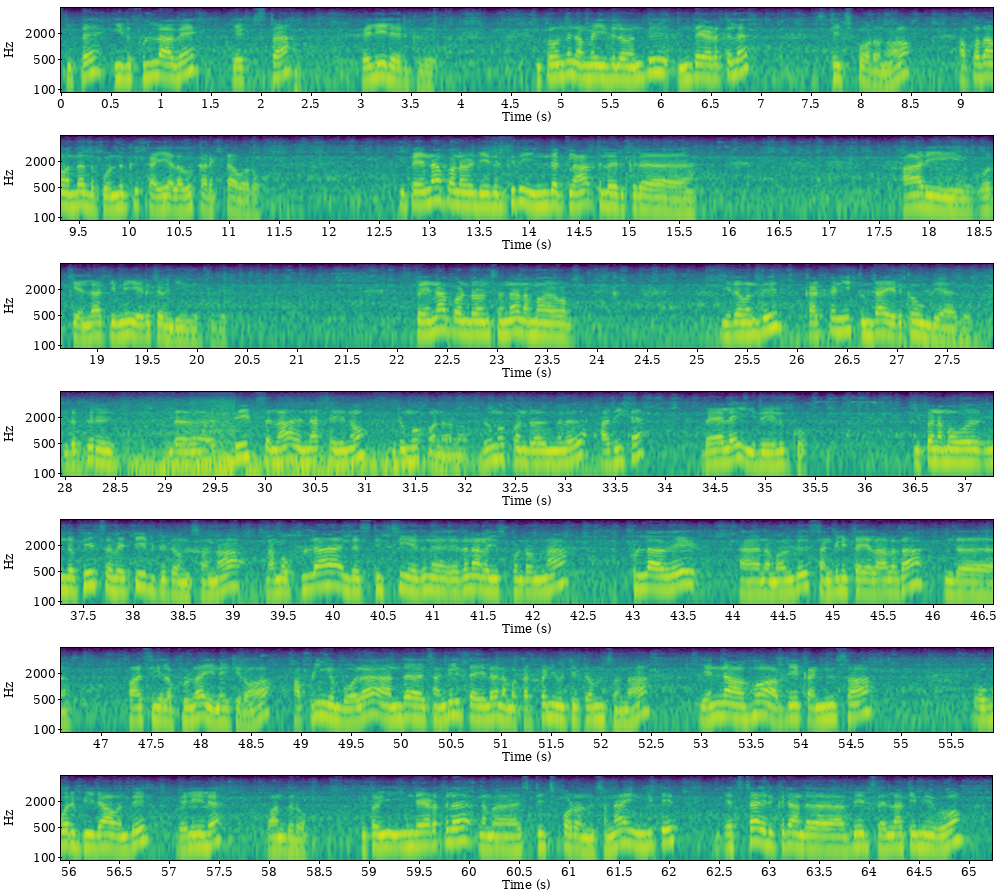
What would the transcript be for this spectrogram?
இப்போ இது ஃபுல்லாகவே எக்ஸ்ட்ரா வெளியில் இருக்குது. இப்போ வந்து நம்ம இதில் வந்து இந்த இடத்துல ஸ்டிச் போடணும். அப்போ தான் வந்து அந்த பொண்ணுக்கு கையளவு கரெக்டாக வரும். இப்போ என்ன பண்ண வேண்டியது இருக்குது? இந்த கிளாத்தில் இருக்கிற ஆரி ஒர்க் எல்லாத்தையுமே எடுக்க வேண்டியது இருக்குது. இப்போ என்ன பண்ணுறோன்னு சொன்னால் நம்ம இதை வந்து கட் பண்ணி துண்டாக எடுக்கவும் முடியாது. இதை பேர் இந்த சீட்ஸ் எல்லாம் என்ன செய்யணும்? ரிமூவ் பண்ணணும். ரிமூவ் பண்ணுறதுங்கிறது அதிக வேலை இது இழுக்கும். இப்போ நம்ம இந்த பீட்ஸை வெட்டி விட்டுட்டோம்னு சொன்னால் நம்ம ஃபுல்லாக இந்த ஸ்டிச்சு எதுன எதனால் யூஸ் பண்ணுறோம்னா ஃபுல்லாகவே நம்ம வந்து சங்கிலி தையலால் தான் இந்த பாசிகளை ஃபுல்லாக இணைக்கிறோம். அப்படிங்கும் போல் அந்த சங்கிலி தையலை நம்ம கட் பண்ணி விட்டுட்டோம்னு சொன்னால் என்ன ஆகும்? அப்படியே கன்யூஸாக ஒவ்வொரு பீடாக வந்து வெளியில் வந்துடும் இப்போ இந்த இடத்துல நம்ம ஸ்டிச் போடணும்னு சொன்னால் இங்கிட்டு எக்ஸ்ட்ரா இருக்கிற அந்த பீட்ஸ் எல்லாத்தையுமே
